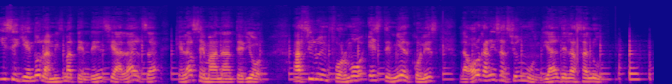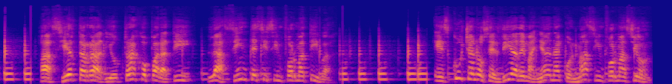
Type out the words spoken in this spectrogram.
y siguiendo la misma tendencia al alza que la semana anterior. Así lo informó este miércoles la Organización Mundial de la Salud. Acierta Radio trajo para ti la síntesis informativa. Escúchanos el día de mañana con más información.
